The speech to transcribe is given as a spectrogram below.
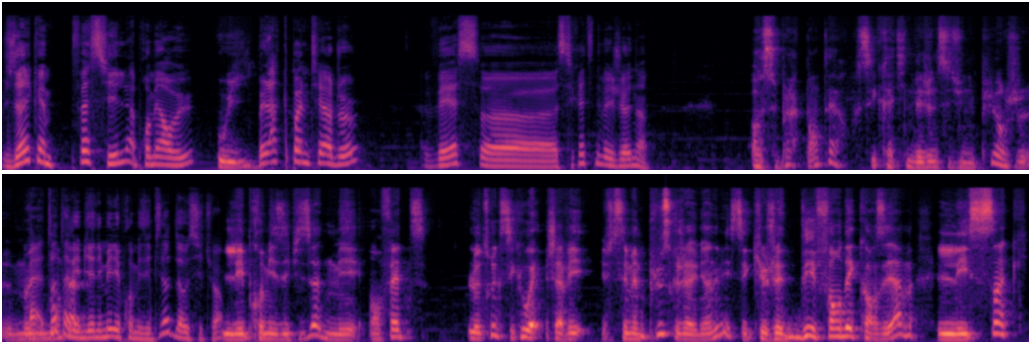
je dirais quand même facile à première vue. Oui. Black Panther 2 vs Secret Invasion. Oh, c'est Black Panther. Secret Invasion, c'est une purge. Bah, toi, t'avais bien aimé les premiers épisodes là aussi, tu vois. Les premiers épisodes, mais en fait, le truc, c'est que ouais, j'avais. C'est même plus que j'avais bien aimé, c'est que je défendais corps et âme les cinq,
